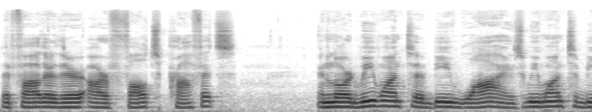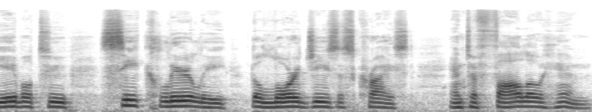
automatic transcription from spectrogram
that, Father, there are false prophets. And Lord, we want to be wise. We want to be able to see clearly the Lord Jesus Christ and to follow him.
